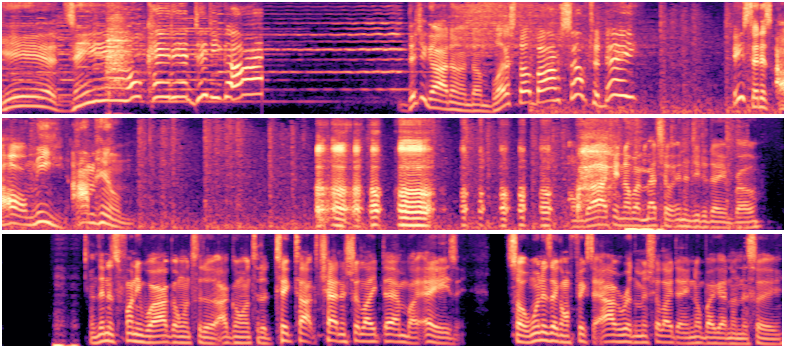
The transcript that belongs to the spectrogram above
yeah, damn. Okay then, DigiGod. DigiGod done done blessed up by himself today. He said it's all me. I'm him. Uh, uh, uh, uh, uh, uh, uh, uh. uh, uh. Oh God, I can't nobody match your energy today, bro. And then it's funny where I go into the I go into the TikTok chat and shit like that. I'm like, hey, is it, so when is they gonna fix the algorithm and shit like that? Ain't nobody got nothing to say.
